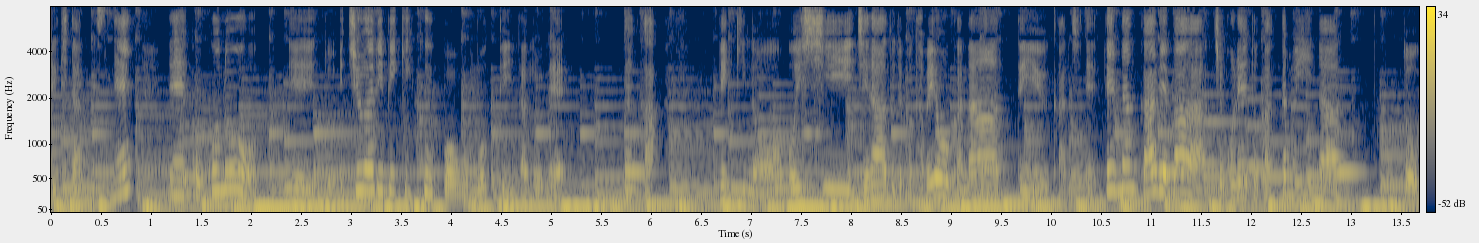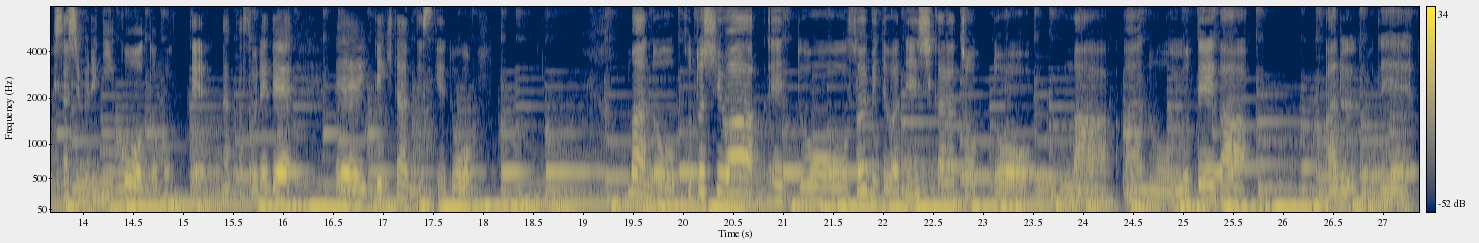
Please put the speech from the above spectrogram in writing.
ー、来たんですね。でここの、えーと、と1割引きクーポンを持っていたので美味しいジェラートでも食べようかなっていう感じで。でなんかあればチョコレート買ってもいいなと久しぶりに行こうと思ってなんかそれで、えー、行ってきたんですけどまああの今年は、えっと、そういう意味では年始からちょっとまああの予定があるので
